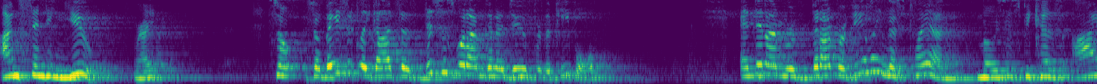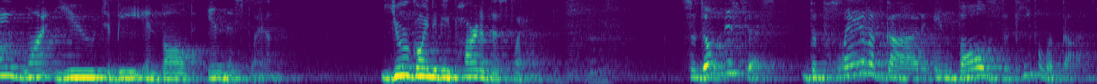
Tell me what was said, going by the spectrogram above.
I'm sending you, right? So, so basically, God says, This is what I'm going to do for the people. And then I'm, re- but I'm revealing this plan, Moses, because I want you to be involved in this plan. You're going to be part of this plan. So don't miss this. The plan of God involves the people of God.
